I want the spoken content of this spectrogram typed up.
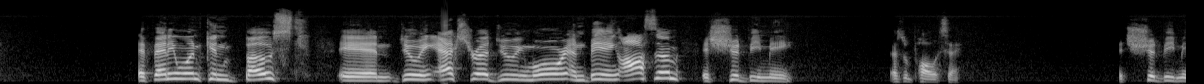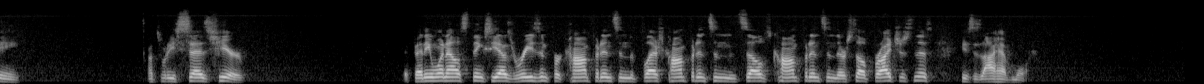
If anyone can boast in doing extra, doing more, and being awesome, it should be me. That's what Paul is saying. It should be me. That's what he says here. If anyone else thinks he has reason for confidence in the flesh, confidence in themselves, confidence in their self righteousness, he says, I have more.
